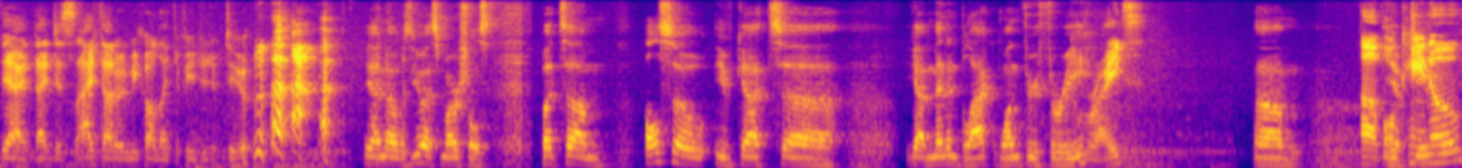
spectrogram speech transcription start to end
Yeah, I just I thought it would be called like The Fugitive too. Yeah, no, it was U.S. Marshals, but um, also you've got uh, you got Men in Black one through three. right. Um, Uh, Volcano.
